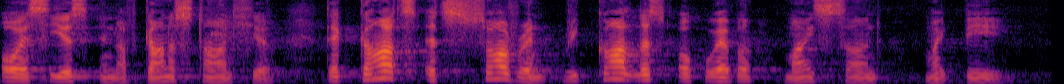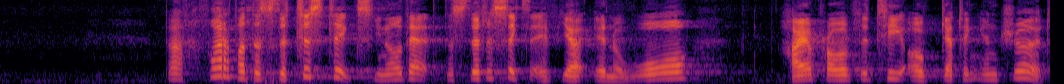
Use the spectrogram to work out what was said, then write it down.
or as he is in Afghanistan here. That God is sovereign regardless of whoever my son might be. But what about the statistics? You know that the statistics, if you're in a war, higher probability of getting injured.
